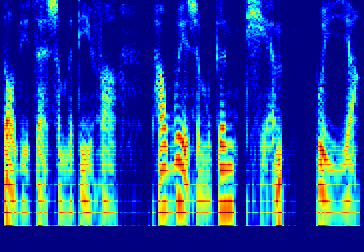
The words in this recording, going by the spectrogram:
到底在什么地方，它为什么跟甜不一样？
